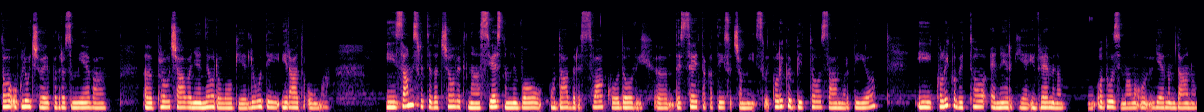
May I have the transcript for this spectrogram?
to uključuje i podrazumijeva e, proučavanje neurologije ljudi i rad uma. I zamislite da čovjek na svjesnom nivou odabere svaku od ovih e, desetaka tisuća misli. Koliko bi to zamor bio i koliko bi to energije i vremena oduzimalo u jednom danu.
